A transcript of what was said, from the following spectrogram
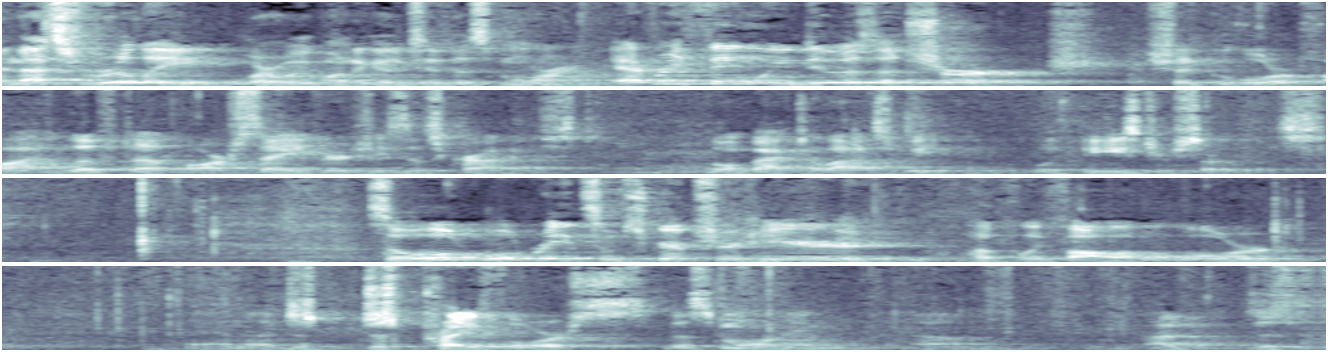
And that's really where we want to go to this morning. Everything we do as a church should glorify and lift up our Savior, Jesus Christ. Going back to last week with the Easter service. So we'll, we'll read some scripture here, hopefully follow the Lord, and uh, just, just pray for us this morning. Um, I've just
